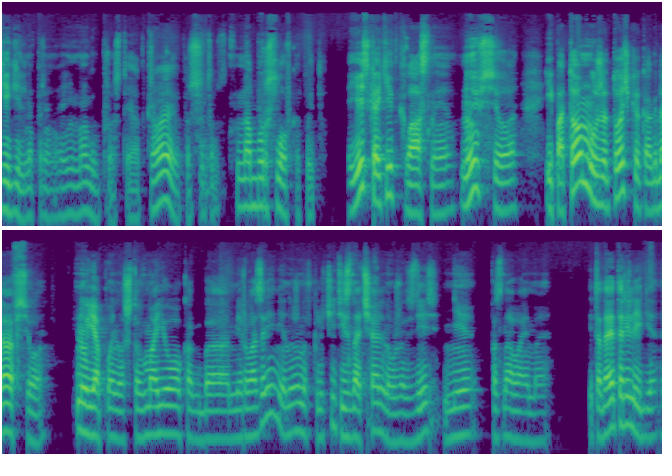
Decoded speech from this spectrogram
Гегель, например, я не могу просто. Я открываю, потому что это набор слов какой-то. Есть какие-то классные, ну и все. И потом уже точка, когда все. Ну, я понял, что в мое как бы мировоззрение нужно включить изначально уже здесь непознаваемое. И тогда это религия.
